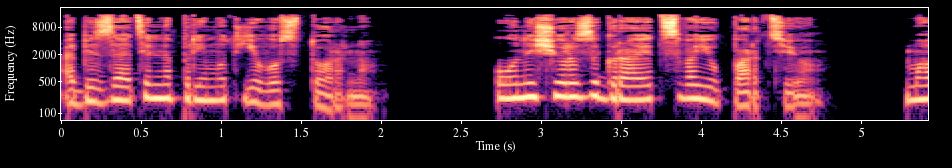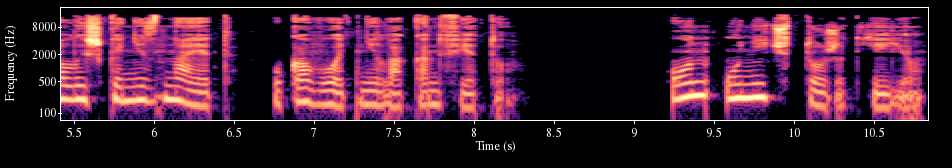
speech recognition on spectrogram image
обязательно примут его сторону. Он еще разыграет свою партию. Малышка не знает, у кого отняла конфету. Он уничтожит ее,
